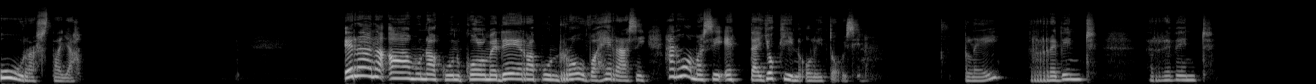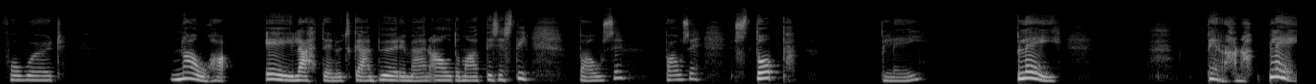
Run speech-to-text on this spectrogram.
Uurastaja. Eräänä aamuna, kun 3D-rapun rouva heräsi, hän huomasi, että jokin oli toisin. Play, rewind, rewind, forward. Nauha ei lähtenytkään pyörimään automaattisesti. Pause, pause, stop, play, play. Perhana, play.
